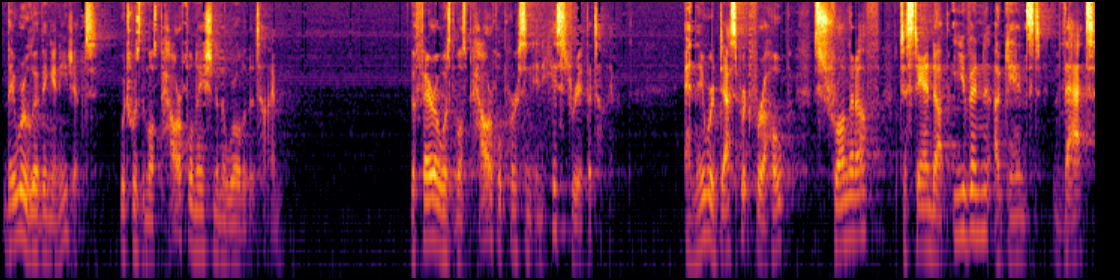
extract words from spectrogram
They were living in Egypt, which was the most powerful nation in the world at the time. The Pharaoh was the most powerful person in history at the time. And they were desperate for a hope strong enough to stand up even against that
